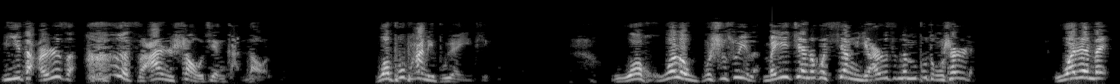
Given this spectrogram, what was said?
你的儿子贺子安少剑赶到了。我不怕你不愿意听，我活了五十岁了，没见着过像你儿子那么不懂事的。我认为。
